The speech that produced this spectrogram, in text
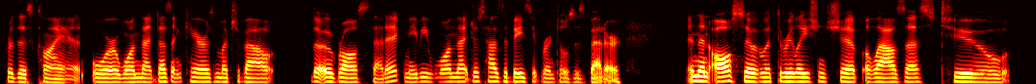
for this client, or one that doesn't care as much about the overall aesthetic. Maybe one that just has the basic rentals is better. And then also with the relationship allows us to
